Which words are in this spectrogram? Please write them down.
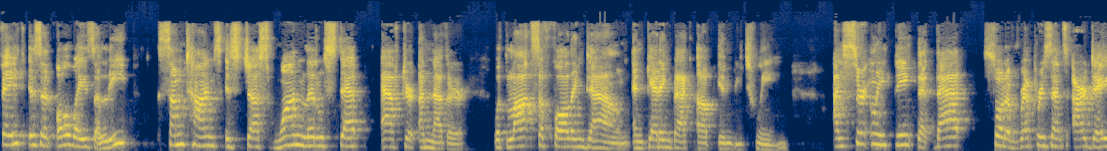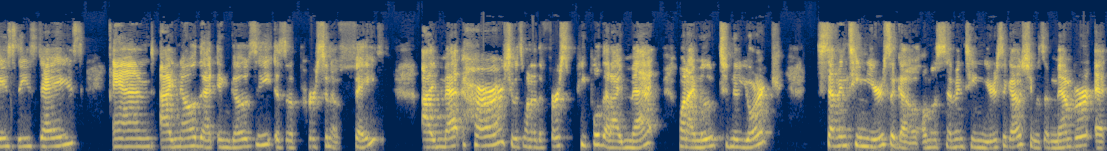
Faith isn't always a leap, sometimes it's just one little step after another with lots of falling down and getting back up in between. I certainly think that that sort of represents our days these days. And I know that Ngozi is a person of faith. I met her, she was one of the first people that I met when I moved to New York 17 years ago, almost 17 years ago. She was a member at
